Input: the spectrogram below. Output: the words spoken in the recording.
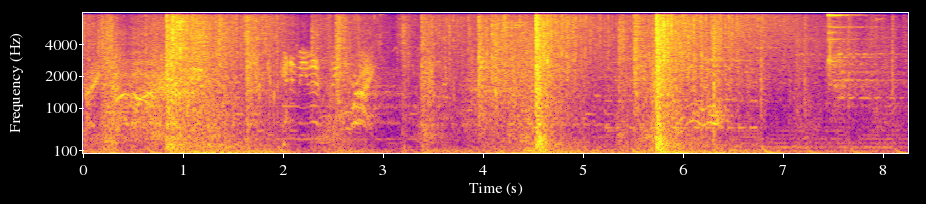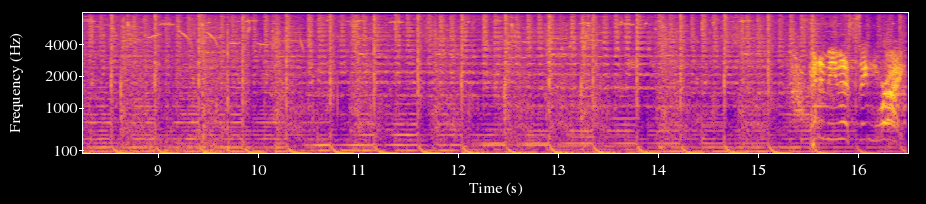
Take cover! Enemy missing right! Enemy missing right!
